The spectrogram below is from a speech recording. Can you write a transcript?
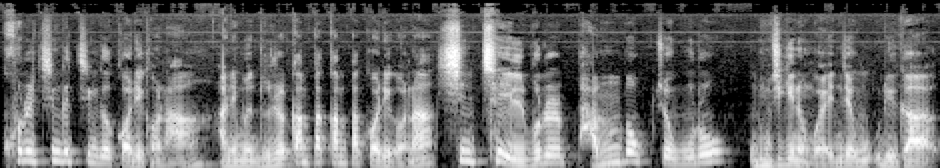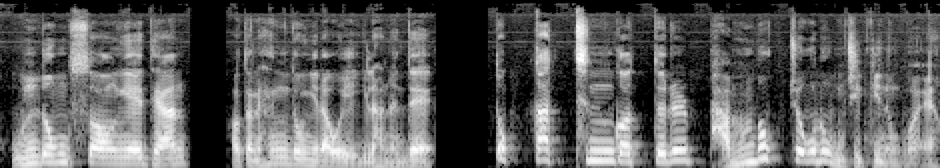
코를 찡긋찡긋거리거나 아니면 눈을 깜빡깜빡거리거나 신체 일부를 반복적으로 움직이는 거예요. 이제 우리가 운동성에 대한 어떤 행동이라고 얘기를 하는데 똑같은 것들을 반복적으로 움직이는 거예요.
